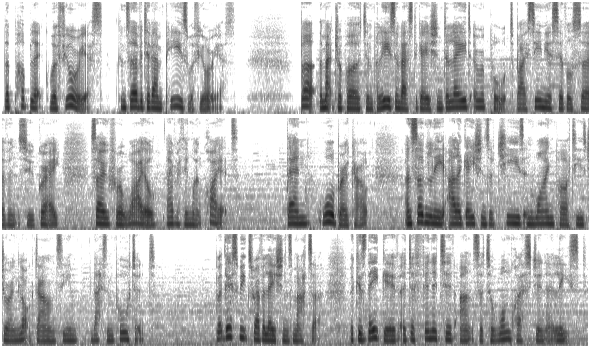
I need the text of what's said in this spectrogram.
The public were furious. Conservative MPs were furious. But the Metropolitan Police investigation delayed a report by senior civil servant Sue Gray, so for a while everything went quiet. Then war broke out, and suddenly allegations of cheese and wine parties during lockdown seemed less important. But this week's revelations matter because they give a definitive answer to one question at least.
